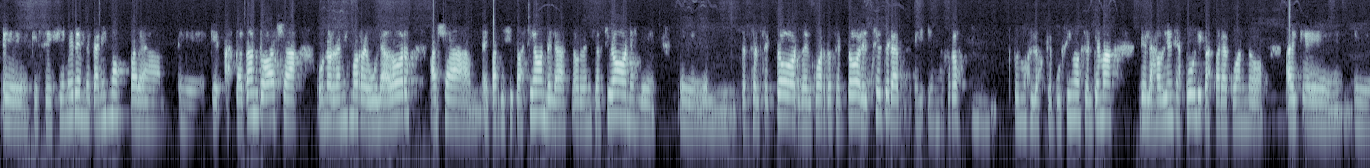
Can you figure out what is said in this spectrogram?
eh, que se generen mecanismos para eh, que hasta tanto haya un organismo regulador, haya eh, participación de las organizaciones, de, del tercer sector, del cuarto sector, etcétera, y nosotros mm, fuimos los que pusimos el tema de las audiencias públicas para cuando hay que, eh,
